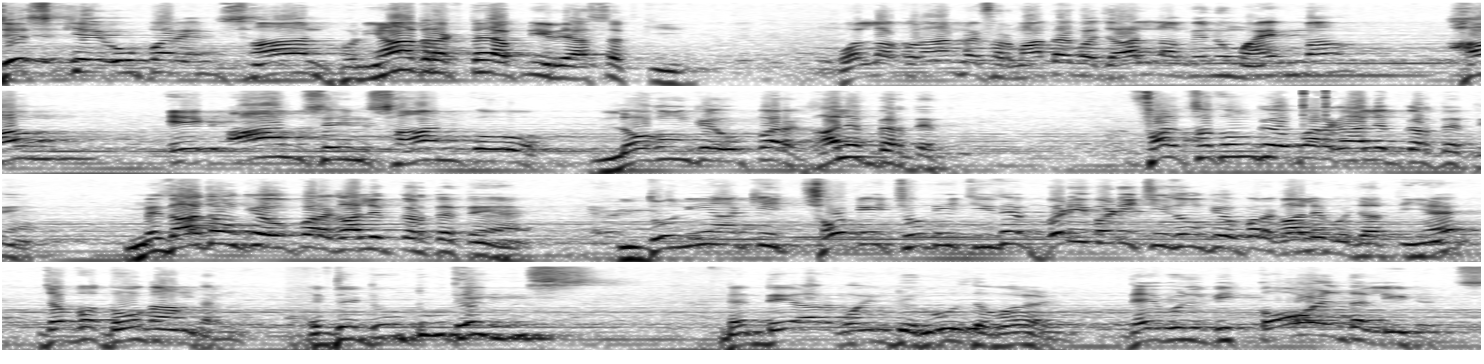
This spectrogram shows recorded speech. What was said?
جس کے اوپر انسان بنیاد رکھتا ہے اپنی ریاست کی، وہ اللہ قرآن میں فرماتا ہے وجالنا مینو مائمہ ہم ایک عام سے انسان کو لوگوں کے اوپر غالب کر دیتے ہیں، فلسفوں کے اوپر غالب کر دیتے ہیں، مزاجوں کے اوپر غالب کر دیتے ہیں۔ دنیا کی چھوٹی چھوٹی چیزیں بڑی بڑی چیزوں کے اوپر غالب ہو جاتی ہیں جب وہ دو کام کر لیں if they do two things then they are going to rule the world. They will be called the leaders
